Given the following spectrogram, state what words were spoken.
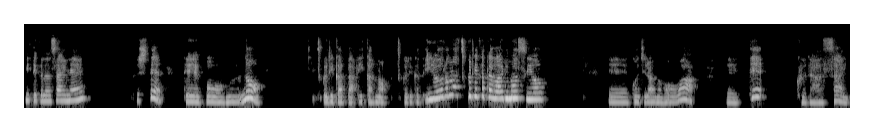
見てくださいね。そして手フォームの作り方、以下の作り方、いろいろな作り方がありますよ。えー、こちらの方は、えー、手ください。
